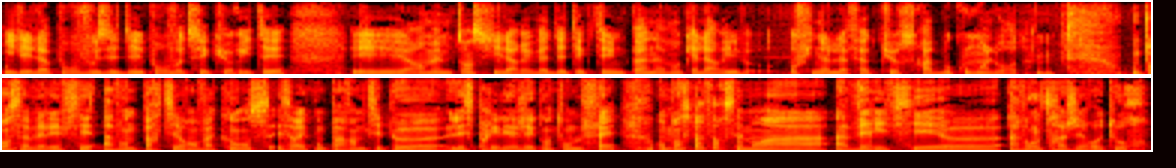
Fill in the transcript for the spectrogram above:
Il est là pour vous aider, pour votre sécurité. Et en même temps, s'il arrive à détecter une panne avant qu'elle arrive, au final, la facture sera beaucoup moins lourde. On pense à vérifier avant de partir en vacances, et c'est vrai qu'on part un petit peu euh, l'esprit léger quand on le fait. On pense pas forcément à, vérifier euh, avant le trajet retour.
